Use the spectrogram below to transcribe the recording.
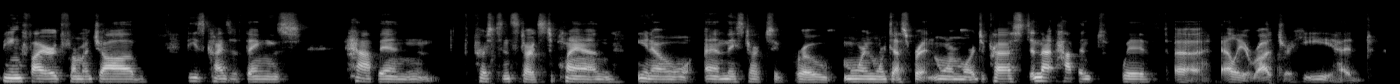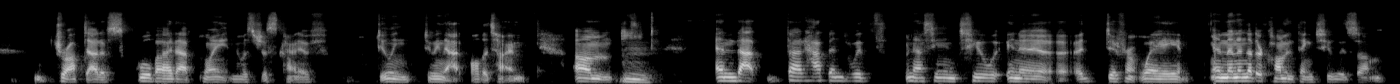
being fired from a job these kinds of things happen person starts to plan you know and they start to grow more and more desperate and more and more depressed and that happened with uh, Elliot Rodger he had dropped out of school by that point and was just kind of doing doing that all the time um, Mm. and that that happened with Minassian too in a, a different way. And then another common thing too is um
